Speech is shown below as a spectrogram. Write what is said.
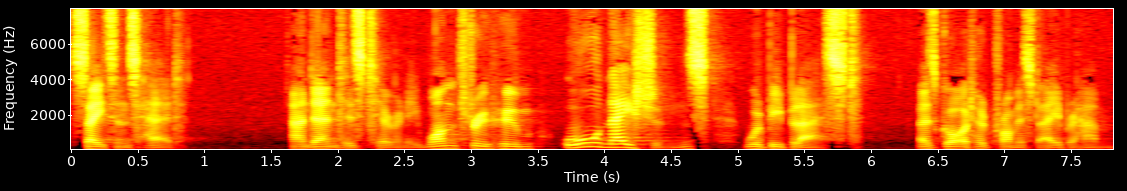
Satan's head and end his tyranny, one through whom all nations would be blessed, as God had promised Abraham.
